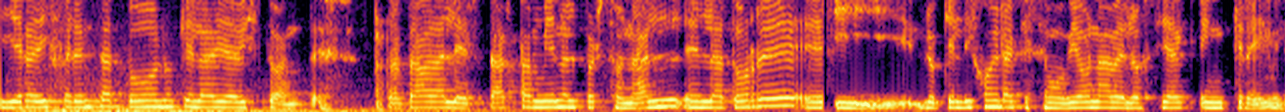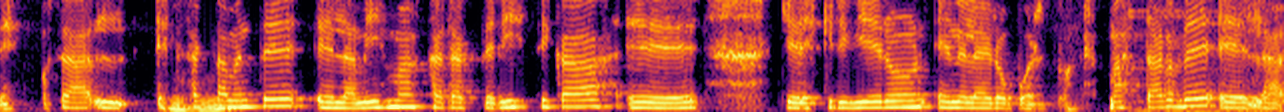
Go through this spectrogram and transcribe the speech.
y era diferente a todo lo que él había visto antes. Trataba de alertar también al personal en la torre eh, y lo que él dijo era que se movía a una velocidad increíble. O sea, exactamente eh, las mismas características eh, que describieron en el aeropuerto. Más tarde, la,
